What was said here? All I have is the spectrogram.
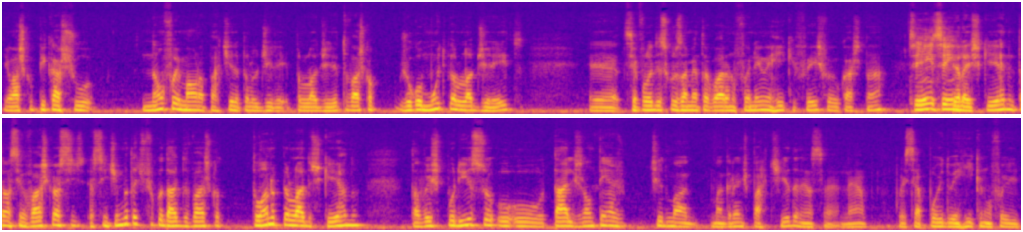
eu acho que o Pikachu não foi mal na partida pelo, dire... pelo lado direito. O Vasco jogou muito pelo lado direito. É, você falou desse cruzamento agora, não foi nem o Henrique que fez, foi o Castan Sim, sim. pela esquerda. Então, assim, o Vasco, eu senti, eu senti muita dificuldade do Vasco atuando pelo lado esquerdo. Talvez por isso o, o Thales não tenha tido uma, uma grande partida nessa, né? Com esse apoio do Henrique não foi,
